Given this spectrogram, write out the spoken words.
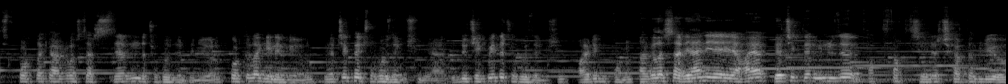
Discord'daki arkadaşlar sizlerden de çok özür diliyorum. Discord'a da gelemiyorum. Gerçekten çok özlemişim yani. Video çekmeyi de çok özlemişim. Ayrı bir konu. Arkadaşlar yani hayat gerçekten önünüze farklı farklı şeyler çıkartabiliyor.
